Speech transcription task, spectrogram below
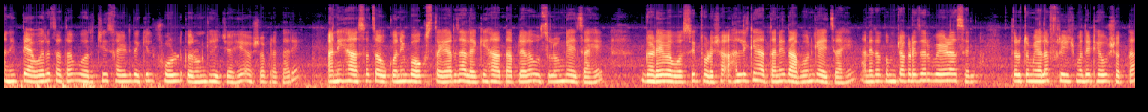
आणि त्यावरच आता वरची साईड देखील फोल्ड करून घ्यायची आहे अशा प्रकारे. आणि हा असा चौकोनी बॉक्स तयार झाला की हात आपल्याला उचलून घ्यायचा आहे. घडे व्यवस्थित थोड्याशा हलक्या हाताने दाबून घ्यायचा आहे. आणि आता तुमच्याकडे जर वेळ असेल तर तुम्ही याला फ्रीजमध्ये ठेवू शकता.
